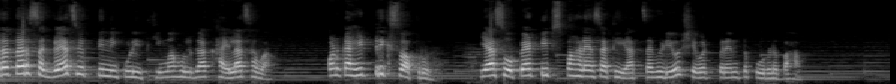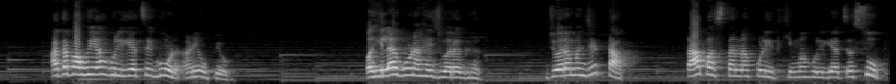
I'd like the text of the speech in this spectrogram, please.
खरं तर सगळ्याच व्यक्तींनी कुळीत किंवा हुलगा खायलाच हवा. पण काही ट्रिक्स वापरून या सोप्या टिप्स पाहण्यासाठी आजचा व्हिडिओ शेवटपर्यंत पूर्ण पहा. आता पाहूया हुलग्याचे गुण आणि उपयोग. पहिला गुण आहे ज्वरग्रह ज्वर म्हणजे ताप. ताप असताना कुळीत किंवा हुलग्याचं सूप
